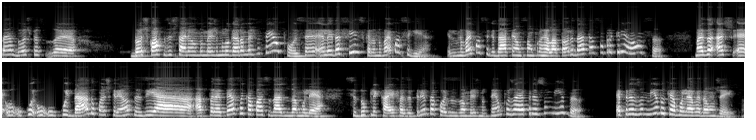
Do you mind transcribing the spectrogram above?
né, duas pessoas. É, dois corpos estarem no mesmo lugar ao mesmo tempo. Isso é, é lei da física, ela não vai conseguir. Ele não vai conseguir dar atenção para o relatório e dar atenção para a criança. Mas as, é, o, o, o, cuidado com as crianças e a, a pretensa capacidade da mulher se duplicar e fazer 30 coisas ao mesmo tempo já é presumida. É presumido que a mulher vai dar um jeito.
